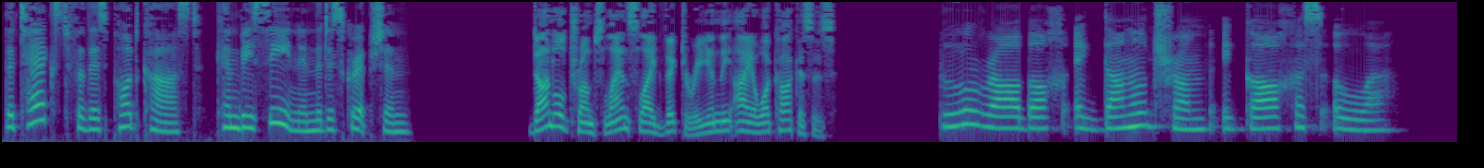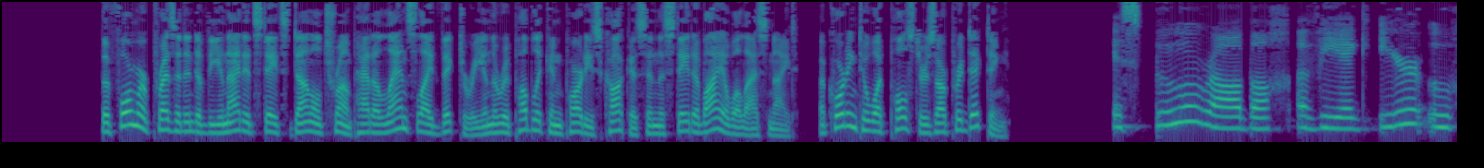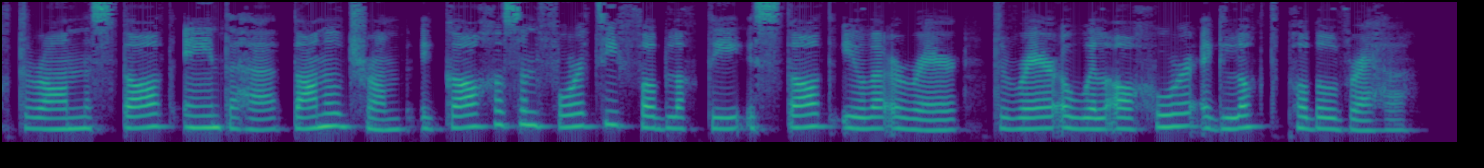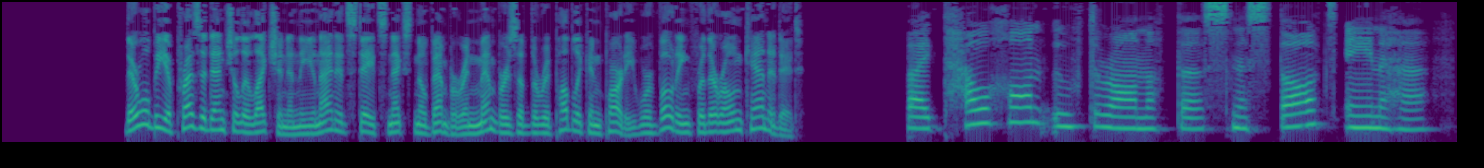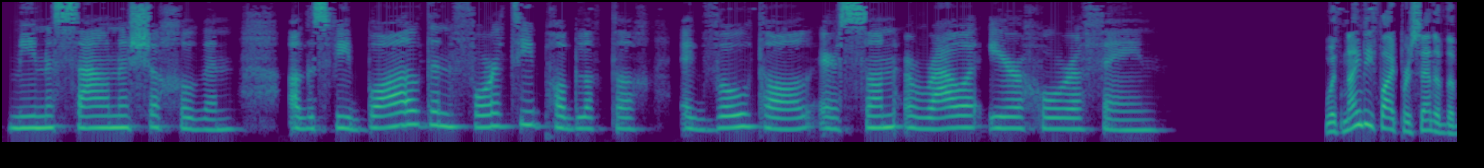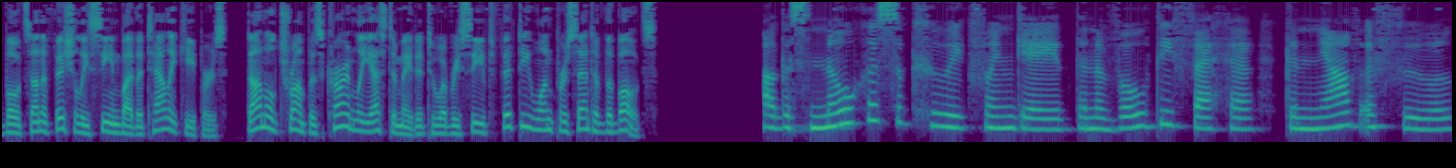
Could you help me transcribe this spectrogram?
The text for this podcast can be seen in the description. Donald Trump's landslide victory in the Iowa caucuses. Buarábach ag Donald Trump i gcaucus Iowa. The former President of the United States Donald Trump had a landslide victory in the Republican Party's caucus in the state of Iowa last night, according to what pollsters are predicting. Is a na Stát Donald Trump i an i Stát a a á ag lucht. There will be a presidential election in the United States next November and members of the Republican Party were voting for their own candidate. Ba toghcháin uachtaránachta sna Stát Aontaithe mí na samhna seo chugainn, agus bhí baill den Pháirtí Poblachtach ag vótáil er ar son a rabhadh iarrthóra féin. With 95% of the votes unofficially seen by the tally keepers, Donald Trump is currently estimated to have received 51% of the votes. Agus nócha sa cúig faoin gcéad de na vótaí feithe go neamh i fúil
